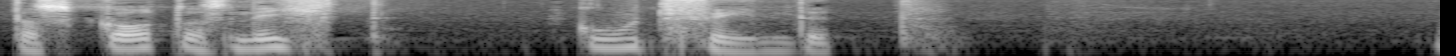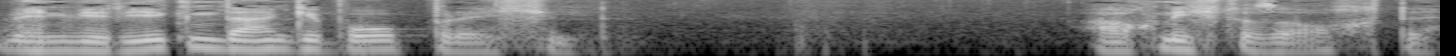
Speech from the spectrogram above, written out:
dass Gott das nicht gut findet, wenn wir irgendein Gebot brechen. Auch nicht das achte.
